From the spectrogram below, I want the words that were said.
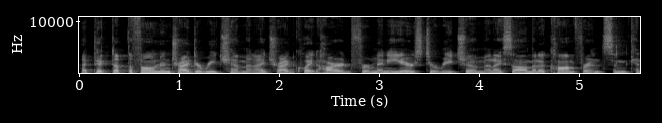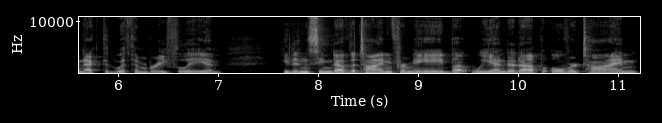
I picked up the phone and tried to reach him. And I tried quite hard for many years to reach him. And I saw him at a conference and connected with him briefly. And he didn't seem to have the time for me, but we ended up over time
